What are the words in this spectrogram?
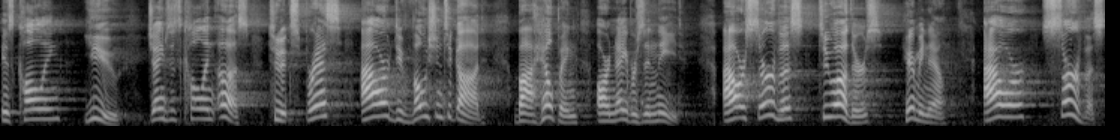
is calling you. James is calling us to express our devotion to God by helping our neighbors in need. Our service to others, hear me now, our service,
